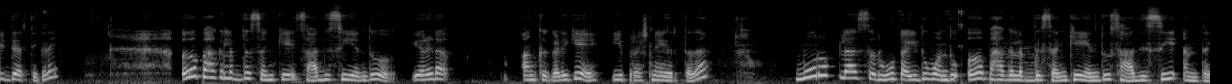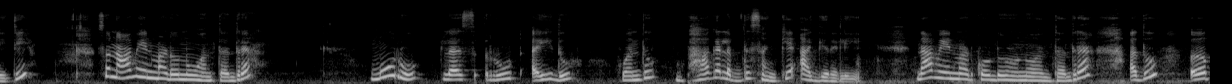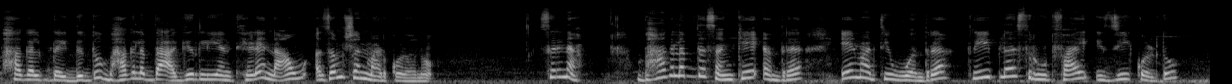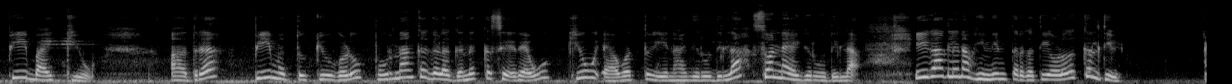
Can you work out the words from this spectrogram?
ವಿದ್ಯಾರ್ಥಿಗಳೇ ಅಭಾಗಲಬ್ಧ ಸಂಖ್ಯೆ ಸಾಧಿಸಿ ಎಂದು ಎರಡು ಅಂಕಗಳಿಗೆ ಈ ಪ್ರಶ್ನೆ ಇರ್ತದೆ. ಮೂರು ಪ್ಲಸ್ ರೂಟ್ ಐದು ಒಂದು ಅಭಾಗಲಬ್ಧ ಸಂಖ್ಯೆ ಎಂದು ಸಾಧಿಸಿ ಅಂತೈತಿ. ಸೊ, ನಾವೇನು ಮಾಡೋಣ ಅಂತಂದ್ರೆ, ಮೂರು ಪ್ಲಸ್ ರೂಟ್ ಐದು ಒಂದು ಭಾಗಲಬ್ಧ ಸಂಖ್ಯೆ ಆಗಿರಲಿ. ನಾವೇನು ಮಾಡಿಕೊಂಡು ಅಂತಂದ್ರೆ, ಅದು ಅಭಾಗಲಬ್ಧ ಇದ್ದದ್ದು ಭಾಗಲಬ್ಧ ಆಗಿರಲಿ ಅಂಥೇಳಿ ನಾವು ಅಸಂಪ್ಷನ್ ಮಾಡ್ಕೊಳ್ಳೋಣ ಸರಿನಾ? ಭಾಗಲಬ್ಧ ಸಂಖ್ಯೆ ಅಂದ್ರೆ ಏನು ಮಾಡ್ತೀವಿ ಅಂದ್ರೆ three plus root five is equal to P by Q ಆದ್ರೆ ಪಿ ಮತ್ತು ಕ್ಯೂಗಳು ಪೂರ್ಣಾಂಕಗಳ ಗಣಕ ಸೇರ್ಯಾವು. ಕ್ಯೂ ಯಾವತ್ತೂ ಏನಾಗಿರುವುದಿಲ್ಲ, ಸೊನ್ನೆ ಆಗಿರುವುದಿಲ್ಲ. ಈಗಾಗಲೇ ನಾವು ಹಿಂದಿನ ತರಗತಿಯೊಳಗೆ ಕಲ್ತೀವಿ.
